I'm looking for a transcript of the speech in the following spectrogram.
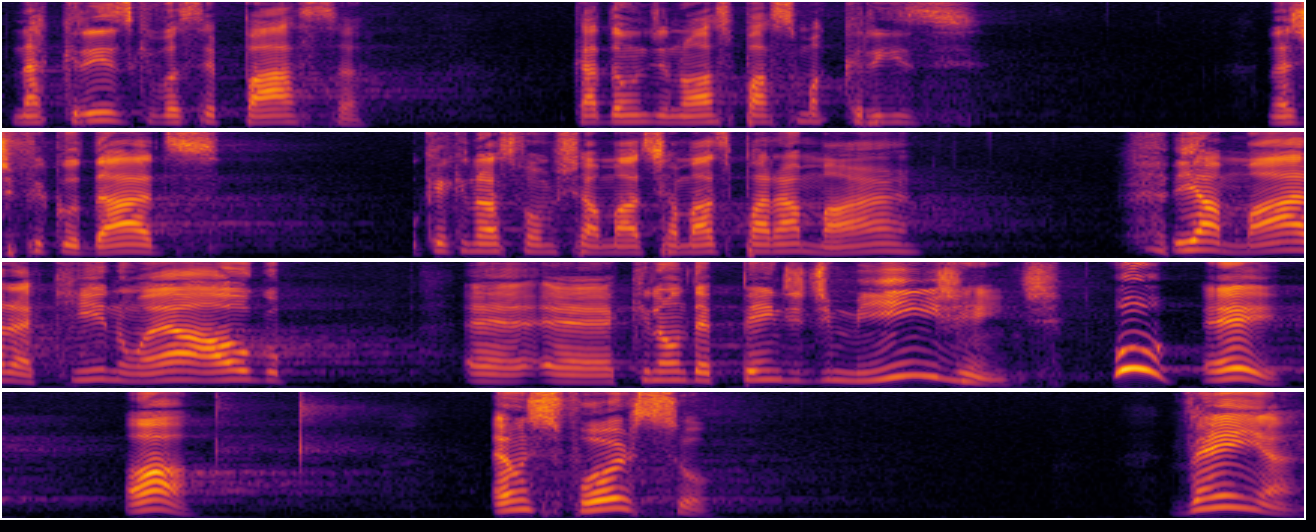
Na crise que você passa, Cada um de nós passa uma crise. Nas dificuldades, que, que nós fomos chamados? Chamados para amar. E amar aqui não é algo é, é, que não depende de mim, gente. Uh, ei, ó, é um esforço. Venha,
